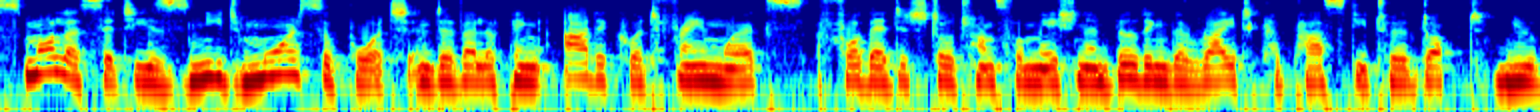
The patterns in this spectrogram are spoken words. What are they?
Smaller cities need more support in developing adequate frameworks for their digital transformation and building the right capacity to adopt new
